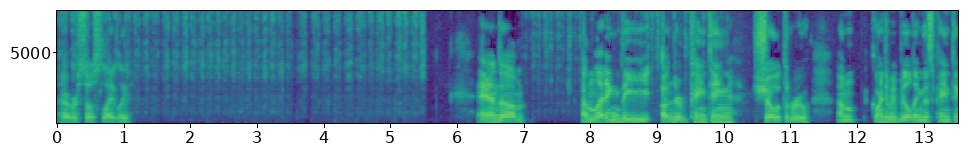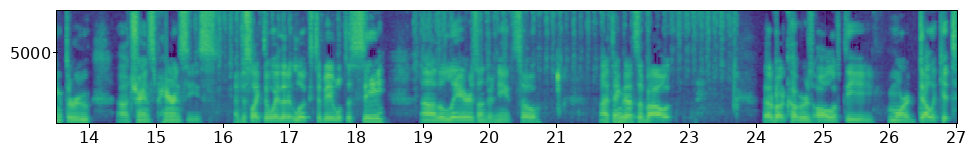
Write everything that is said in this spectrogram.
ever so slightly. And um, I'm letting the underpainting show through. I'm going to be building this painting through uh, transparencies. I just like the way that it looks to be able to see uh, the layers underneath. So I think that's about that about covers all of the more delicate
